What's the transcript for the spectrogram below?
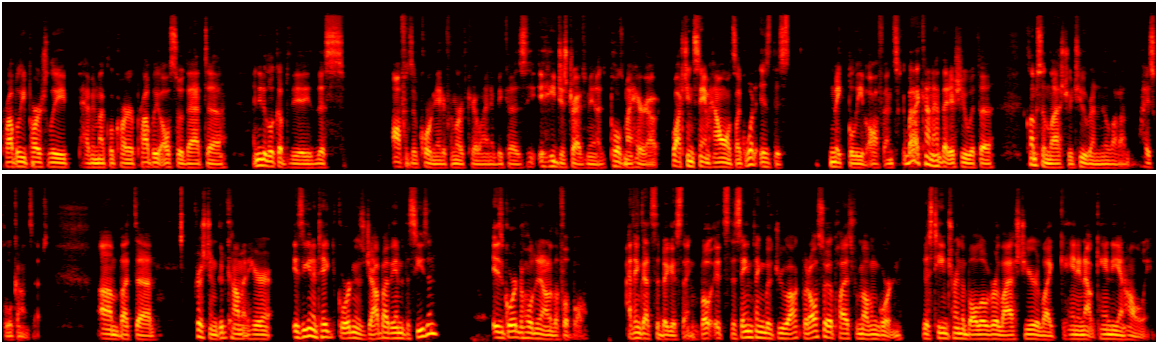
probably partially having Michael Carter. Probably also that uh, I need to look up the this offensive coordinator from North Carolina because he, he just drives me nuts, pulls my hair out. Watching Sam Howell, it's like, what is this make believe offense? But I kind of had that issue with uh, Clemson last year too, running a lot of high school concepts. Um, but uh, Christian, good comment here. Is he going to take Gordon's job by the end of the season? Is Gordon holding on to the football? I think that's the biggest thing. But it's the same thing with Drew Lock, but also applies for Melvin Gordon. This team turned the ball over last year like handing out candy on Halloween.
